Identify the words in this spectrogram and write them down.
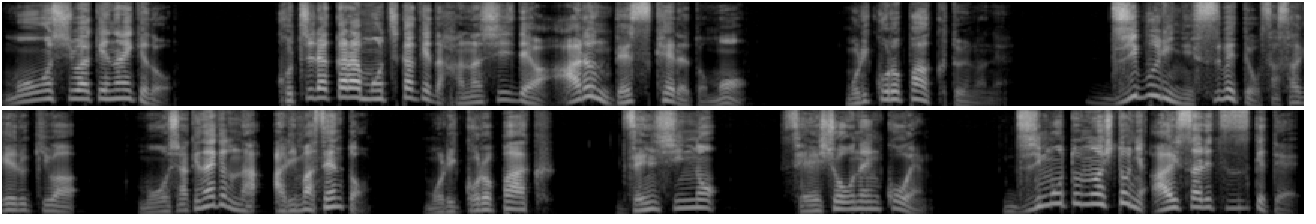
申し訳ないけどこちらから持ちかけた話ではあるんですけれども、森コロパークというのはね、ジブリに全てを捧げる気は申し訳ないけどな、ありませんと。森コロパーク、前身の青少年公園、地元の人に愛され続けて、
